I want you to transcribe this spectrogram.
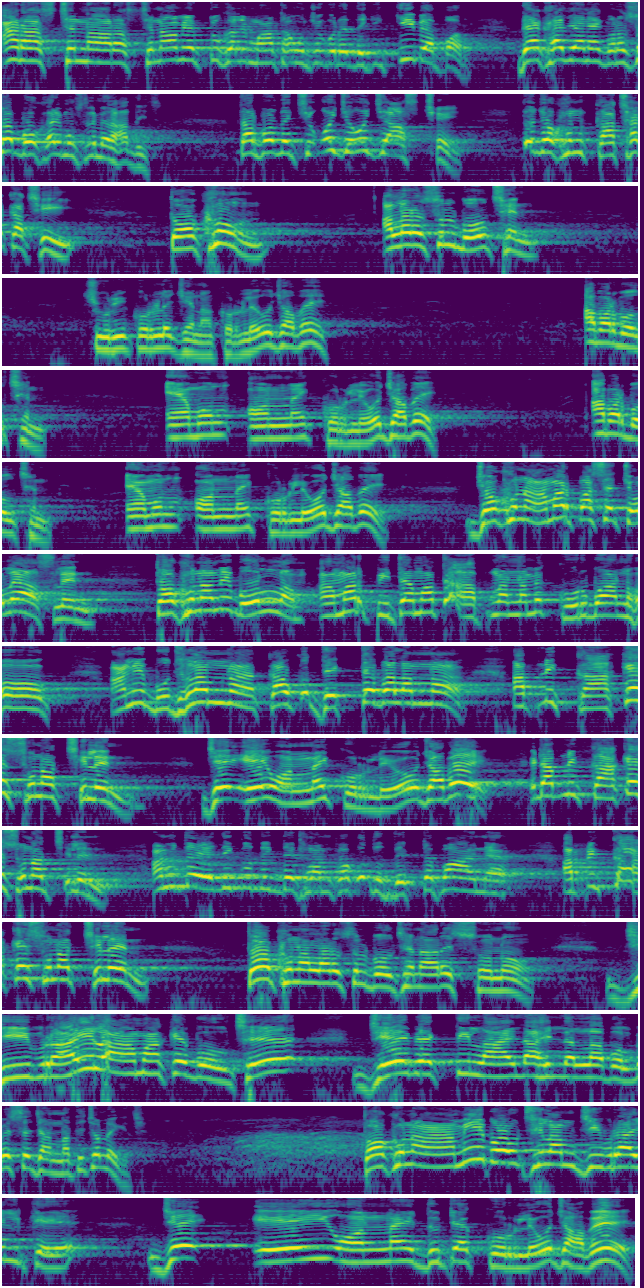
আর আসছেন না, আর আসছেন না। আমি একটু খালি মাথা উঁচু করে দেখি, কি ব্যাপার? দেখা যায় না কোনো সব বোখারি মুসলিমের হাদিস। তারপর দেখছি, ওই যে ওই যে আসছে। তো যখন কাছাকাছি, তখন আল্লাহ রসুল বলছেন, চুরি করলে জেনা করলেও যাবে। আবার বলছেন, এমন অন্যায় করলেও যাবে। আবার বলছেন, এমন অন্যায় করলেও যাবে। যখন আমার পাশে চলে আসলেন, তখন আমি বললাম, আমার পিতামাতা আপনার নামে কুরবান হোক। আমি বুঝলাম না, কাউকে দেখতে পেলাম না। আপনি কাকে শোনাচ্ছিলেন যে এই অন্যায় করলেও যাবে? এটা আপনি কাকে শোনাচ্ছিলেন? আমি তো এদিক ওদিক দেখলাম, কাউকে তো দেখতে পাই না। আপনি কাকে শোনাচ্ছিলেন? তখন আল্লাহ রসুল বলছেন, আরে শোনো, জিব্রাইল আমাকে বলছে, যে ব্যক্তি লাইলাহিল্লাহ বলবে, সে জান্নাতে চলে গেছে। তখন আমি বলছিলাম জিব্রাইলকে যে এই অন্যায় দুটা করলেও যাবে।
